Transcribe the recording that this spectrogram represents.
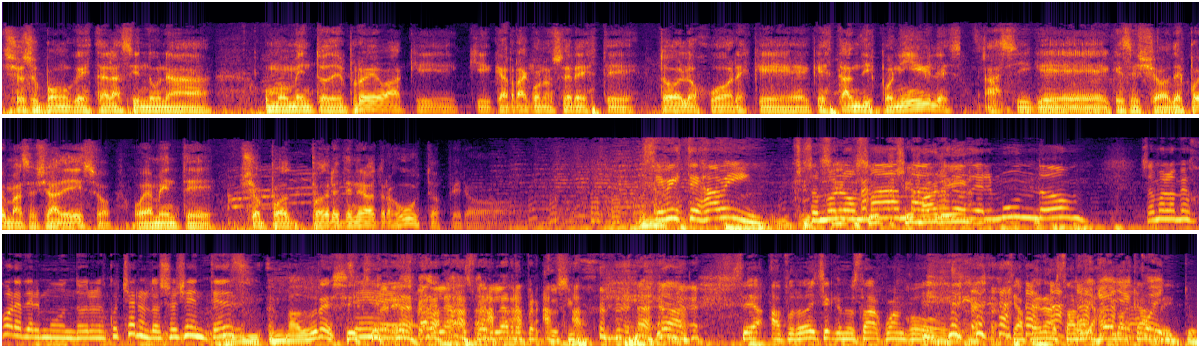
yo supongo que estará haciendo una un momento de prueba que, que querrá conocer este todos los jugadores que, que están disponibles. Así que, qué sé yo. Después, más allá de eso, obviamente, yo po- podré tener otros gustos, pero ¿Sí viste, Javi? Somos sí, los sí, más sí, maduros Mari. del mundo. Somos los mejores del mundo. ¿Lo escucharon los oyentes? En madurez, sí. Sí. Espere la- repercusión. Sí, aproveche que no está Juanjo, que apenas está ¿Qué viajando le acá. cuento?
